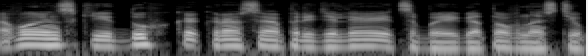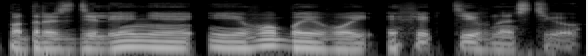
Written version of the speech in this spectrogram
воинский дух как раз и определяется боеготовностью подразделения и его боевой эффективностью.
